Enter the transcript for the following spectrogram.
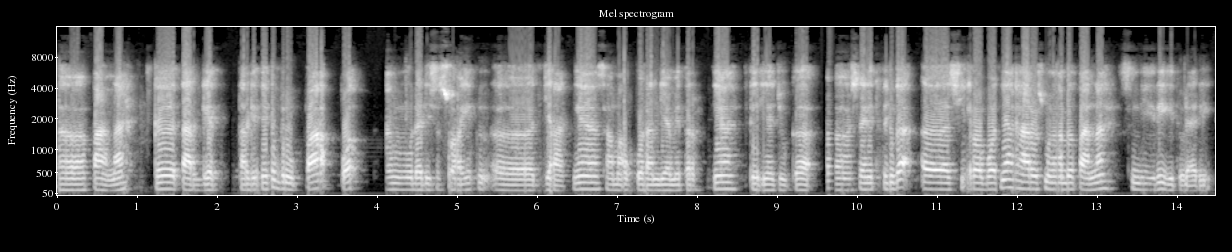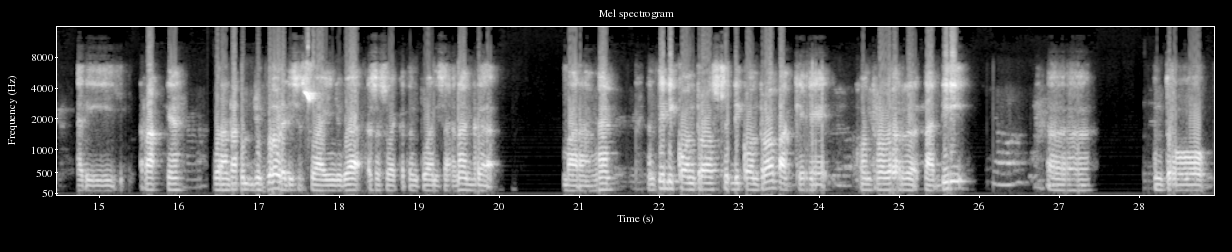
eh, panah ke target. Targetnya itu berupa pot yang udah disesuaikan eh, jaraknya sama ukuran diameternya, tingginya juga. Eh, selain itu juga eh, si robotnya harus mengambil panah sendiri gitu dari dari raknya. Ukuran rak juga udah disesuaikan juga sesuai ketentuan di sana, enggak sembarangan. Nanti dikontrol dikontrol pakai controller tadi eh, untuk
